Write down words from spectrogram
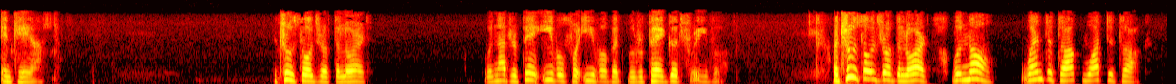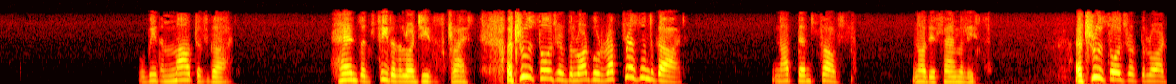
in chaos. The true soldier of the Lord will not repay evil for evil, but will repay good for evil. A true soldier of the Lord will know when to talk, what to talk, will be the mouth of God, hands and feet of the Lord Jesus Christ. A true soldier of the Lord will represent God not themselves nor their families. A true soldier of the Lord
